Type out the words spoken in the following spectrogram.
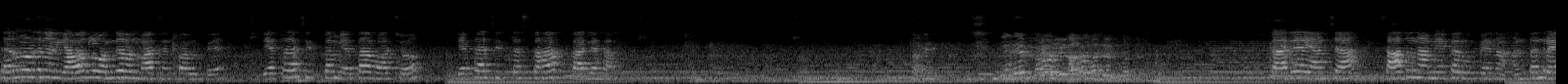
ಸರ್ ನೋಡಿದ್ರೆ ಯಾವಾಗಲೂ ಒಂದೇ ಒಂದು ಮಾತು ನೆನಪಾಗುತ್ತೆ. ಯಥಾ ಚಿತ್ತಂ ಯಥಾ ವಾಚೋ, ಯಥಾ ಚಿತ್ತಸ್ಥಃ ಕಾರ್ಯ. ಕಾರ್ಯ ಯಾಂಚ ಸಾಧು ನಾಮೇಕ ರೂಪೇಣ ಅಂತಂದ್ರೆ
